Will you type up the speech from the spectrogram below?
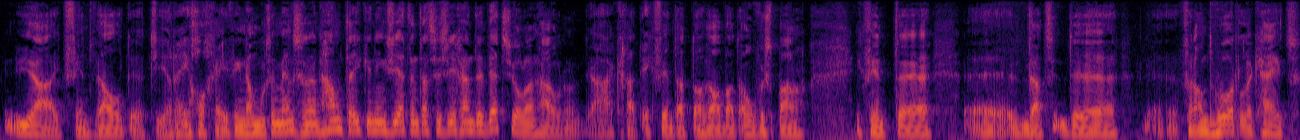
Ja, ik vind wel dat die regelgeving... dan moeten mensen een handtekening zetten... dat ze zich aan de wet zullen houden. Ja, ik, ga, ik vind dat toch wel wat overspannen. Ik vind uh, uh, dat de uh, verantwoordelijkheid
